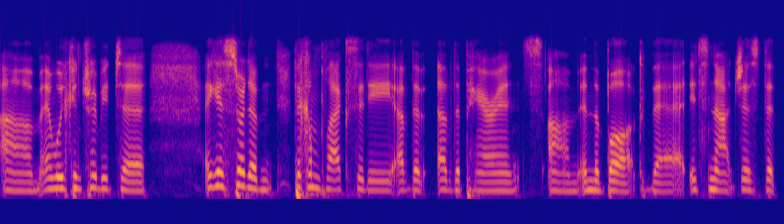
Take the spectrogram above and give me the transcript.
um, and would contribute to I guess sort of the complexity of the of the parents um, in the book that it's not just that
